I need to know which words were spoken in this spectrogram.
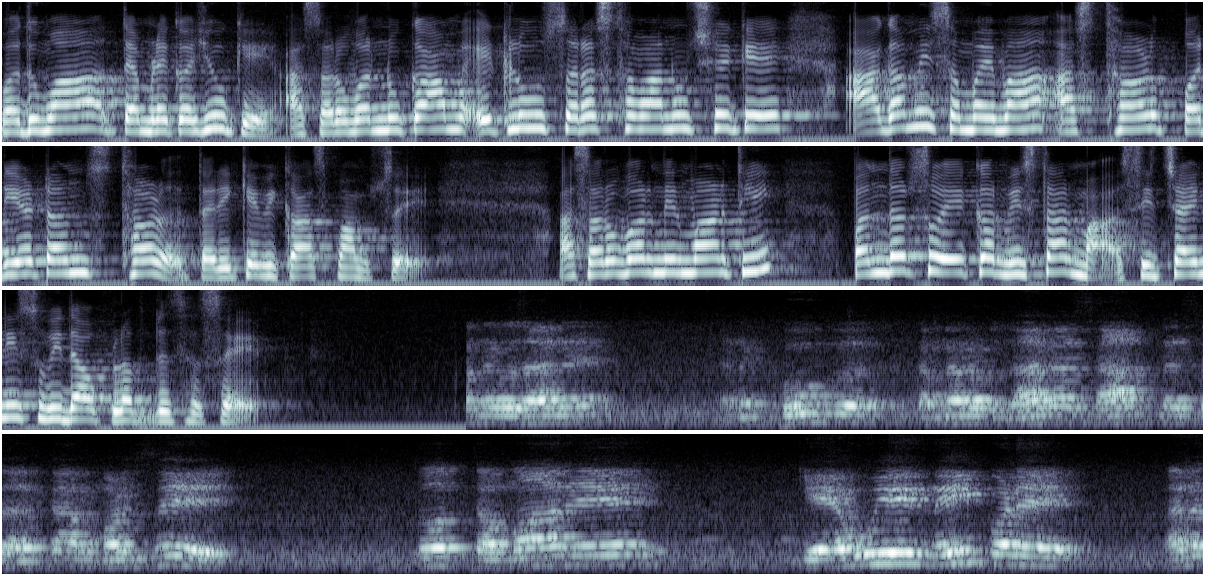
વધુમાં તેમણે કહ્યું કે આ સરોવરનું કામ એટલું સરસ થવાનું છે કે આગામી સમયમાં આ સ્થળ પર્યટન સ્થળ તરીકે વિકાસ પામશે. આ સરોવર નિર્માણથી પંદરસો એકર વિસ્તારમાં સિંચાઈની સુવિધા ઉપલબ્ધ થશે. અને ખૂબ તમારા બધાના સાથ ને સહકાર મળશે, તો તમારે કહેવું એ નહીં પડે અને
